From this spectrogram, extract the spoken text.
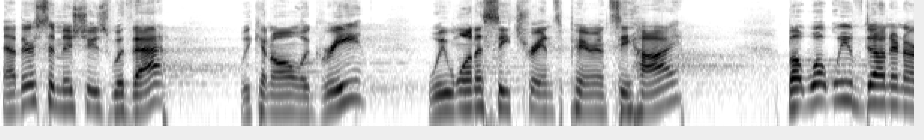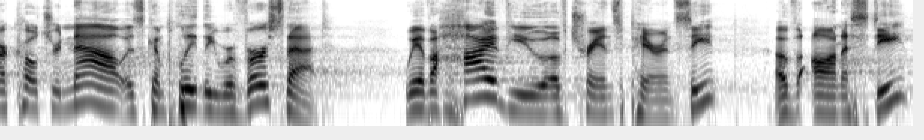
Now, there's some issues with that. We can all agree. We want to see transparency high. But what we've done in our culture now is completely reverse that. We have a high view of transparency, of honesty,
